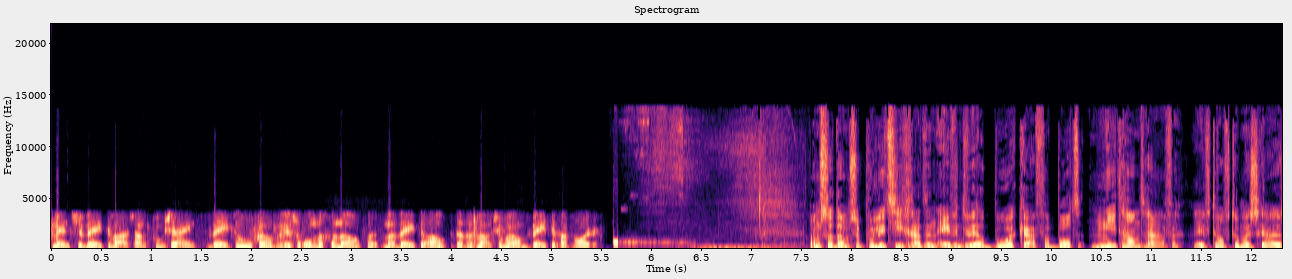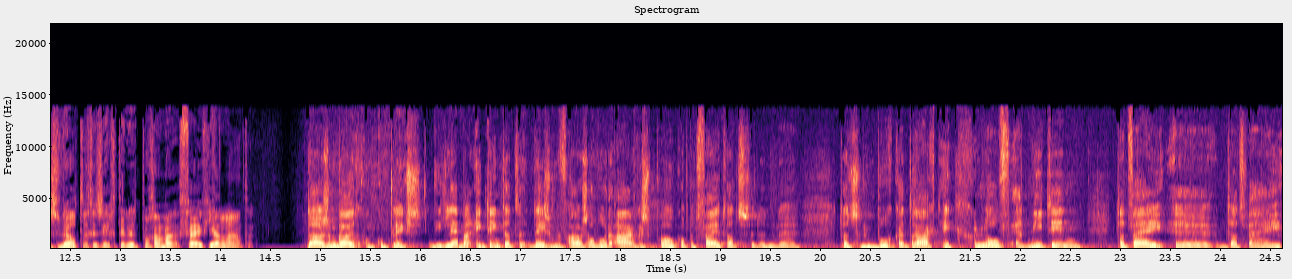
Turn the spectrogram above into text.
Mensen weten waar ze aan toe zijn, weten hoeveel er is ondergelopen... maar weten ook dat het langzamerhand beter gaat worden. Amsterdamse politie gaat een eventueel boerkaverbod niet handhaven... heeft hoofdcommissaris Welte gezegd in het programma Vijf jaar later. Nou, dat is een buitengewoon complex dilemma. Ik denk dat deze mevrouw zal worden aangesproken op het feit dat ze een, uh, dat ze een draagt. Ik geloof er niet in dat wij, uh, dat wij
